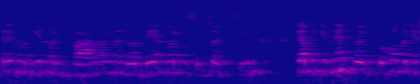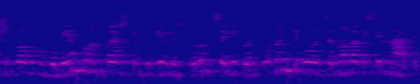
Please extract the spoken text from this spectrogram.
3002 001 0807 для будівництва і обслуговування житлового будинку, господарських будівель і споруд в селі Коцюбинці, вулиця Нова, 18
